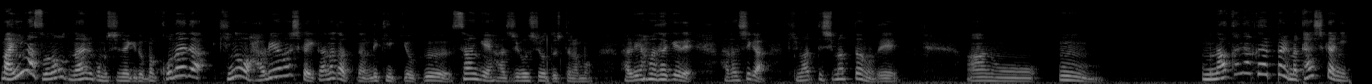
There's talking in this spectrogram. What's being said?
まあ今そんなことないのかもしれないけど、まあこの間、昨日春山しか行かなかったんで結局、3軒はしごしようとしたらもう春山だけで話が決まってしまったので、あの、うん。なかなかやっぱり、まあ確かに、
